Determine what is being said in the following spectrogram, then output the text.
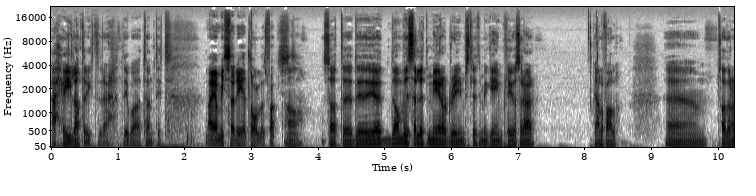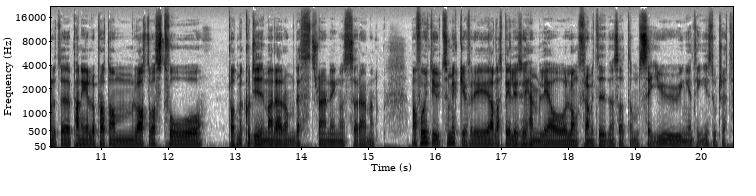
äh, jag gillar inte riktigt det där. Det är bara töntigt. Nej, jag missade det helt och hållet faktiskt. Ja, så att det, de visar lite mer av Dreams, lite mer gameplay och sådär. I alla fall. Ehm, så hade de lite panel och pratade om Last of Us 2 och pratade med Kojima där om Death Stranding och sådär men man får ju inte ut så mycket för det är, alla spel är ju så hemliga och långt fram i tiden så att de säger ju ingenting i stort sett.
